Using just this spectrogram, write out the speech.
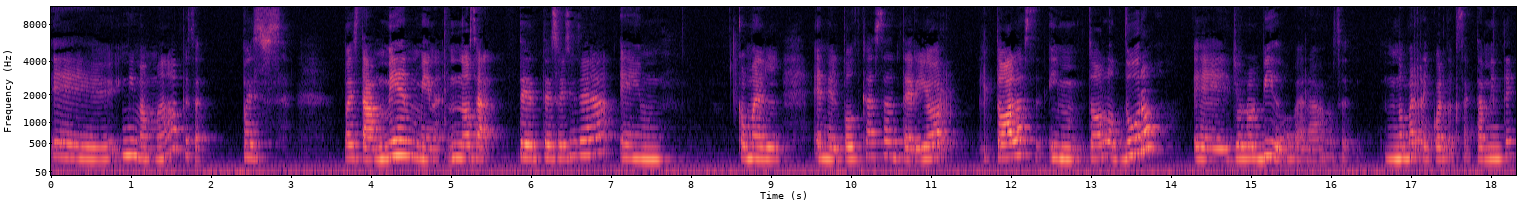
Eh, mi mamá, pues, pues, pues también, mira, no, o sea, te, te soy sincera, em, como el, en el podcast anterior, todas las, y todo lo duro, yo lo olvido, ¿verdad? O sea, no me recuerdo exactamente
